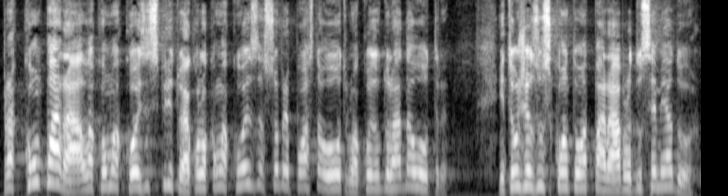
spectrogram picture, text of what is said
para compará-la com uma coisa espiritual, é colocar uma coisa sobreposta a outra, uma coisa do lado da outra. Então Jesus conta uma parábola do semeador.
